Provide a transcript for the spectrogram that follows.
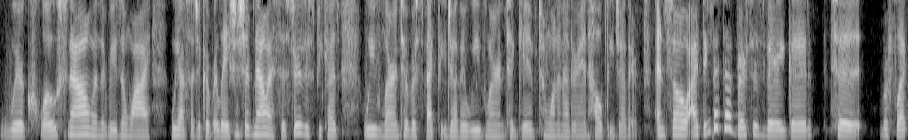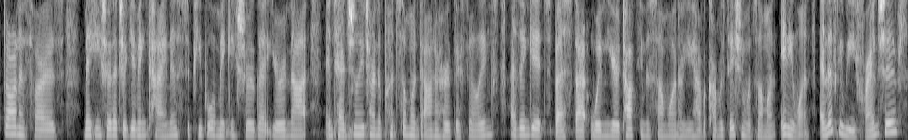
we're close now and the reason why we have such a good relationship now as sisters is because we've learned to respect each other. We've learned to give to one another and help each other. And so I think that that verse is very good to reflect on as far as making sure that you're giving kindness to people and making sure that you're not intentionally trying to put someone down or hurt their feelings. I think it's best that when you're talking to someone or you have a conversation with someone, anyone, and this can be friendships,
